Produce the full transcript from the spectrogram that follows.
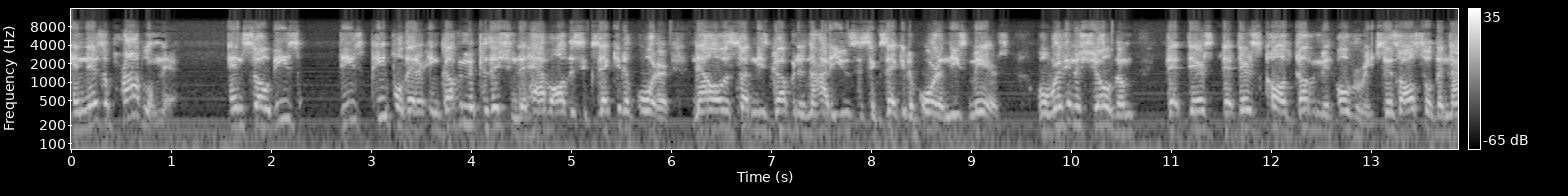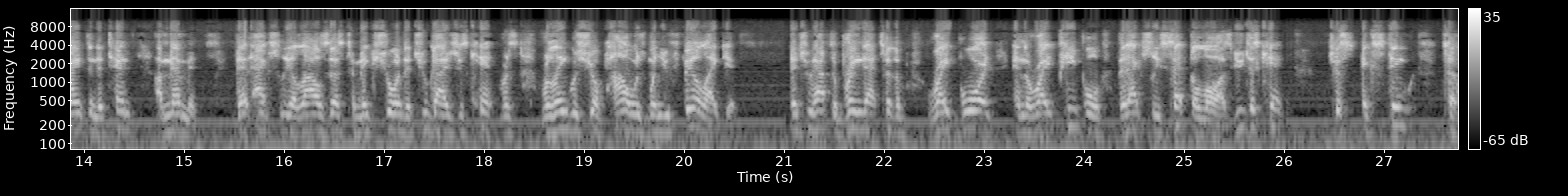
and there's a problem there. And so these these people that are in government position that have all this executive order, now all of a sudden these governors know how to use this executive order and these mayors. Well, we're going to show them that there's that there's called government overreach. There's also the Ninth and the Tenth Amendment that actually allows us to make sure that you guys just can't res- relinquish your powers when you feel like it. That you have to bring that to the right board and the right people that actually set the laws. You just can't just extinguish to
